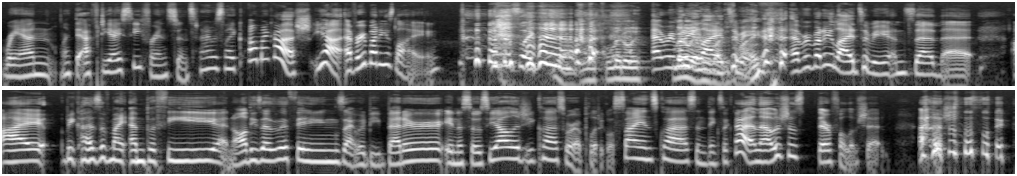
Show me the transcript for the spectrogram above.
ran like the FDIC, for instance. And I was like, oh my gosh, yeah, everybody's lying. it's like, Yeah, literally, everybody literally lied to everybody's me. everybody lied to me and said that I, because of my empathy and all these other things, I would be better in a sociology class or a political science class and things like that. And that was just, they're full of shit. I like,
